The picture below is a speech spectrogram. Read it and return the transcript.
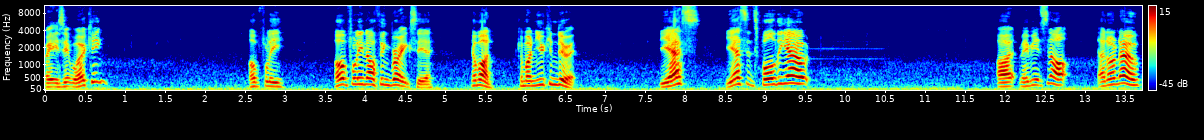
Wait, is it working? Hopefully, hopefully nothing breaks here. Come on. Come on, you can do it. Yes. Yes, it's folding out. Uh, maybe it's not. I don't know.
